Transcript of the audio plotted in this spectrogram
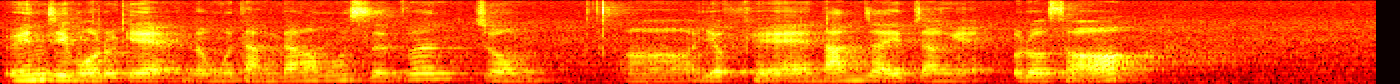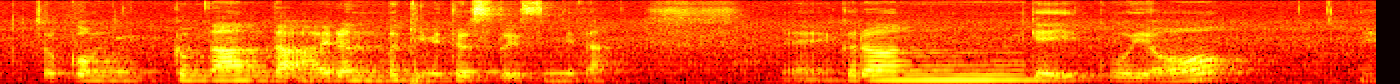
왠지 모르게 너무 당당한 모습은 좀 어, 옆에 남자 입장으로서 조금 겁난다 이런 느낌이 들 수도 있습니다. 네, 그런 게 있고요. 네.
